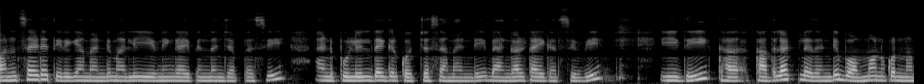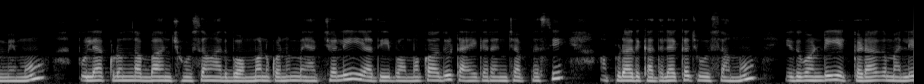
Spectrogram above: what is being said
వన్ సైడే తిరిగామండి మళ్ళీ ఈవినింగ్ అయిపోయిందని చెప్పేసి. అండ్ పులిల దగ్గరికి వచ్చేసామండి బెంగాల్ టైగర్స్ ఇవి. ఇది క కదలట్లేదండి బొమ్మ అనుకున్నాం మేము. పులి ఎక్కడుందబ్బా అని చూసాం. అది బొమ్మ అనుకున్నాం. యాక్చువల్లీ అది బొమ్మ కాదు టైగర్ అని చెప్పేసి అప్పుడు అది కదలేక చూసాము. ఇదిగోండి ఇక్కడ మళ్ళీ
